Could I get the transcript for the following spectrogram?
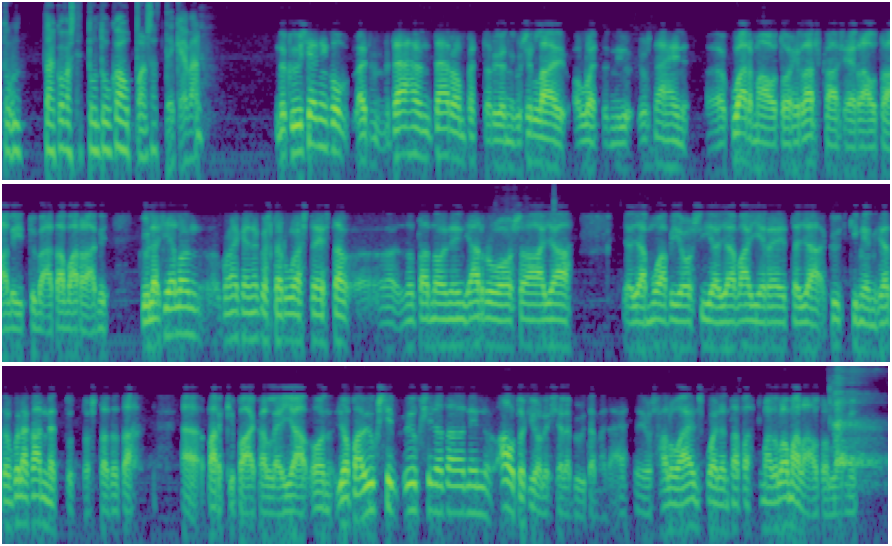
tunt, tai kovasti tuntuu kauppansa tekevän? No kyllä siellä, niin kuin, että tämähän, tämä rompettori on niin sillä ollut, että just näihin kuorma-autoihin, raskaaseen rautaan liittyvää tavaraa, niin kyllä siellä on näköistä ruosteista tota noin, niin jarruosaa ja, ja, ja muoviosia ja vaijereita ja kytkimiä, niin sieltä on kyllä kannettu tuosta tota, parkkipaikalle ja on jopa yksi, yksi tota, niin autokin oli siellä pyytämättä, että jos haluaa ensi vuoden tapahtumaa omalla autolla, niin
